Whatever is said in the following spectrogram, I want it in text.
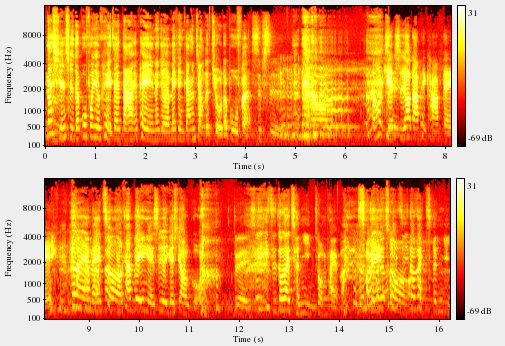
那咸食的部分又可以再搭配那个 Megan 刚刚讲的酒的部分，是不是？然后甜食要搭配咖啡。对，没错，咖啡因也是有一个效果。对，所以一直都在成瘾状态嘛，所有的东西都在成瘾。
